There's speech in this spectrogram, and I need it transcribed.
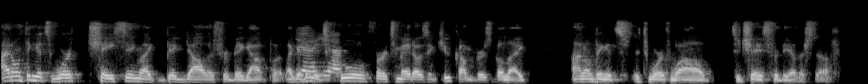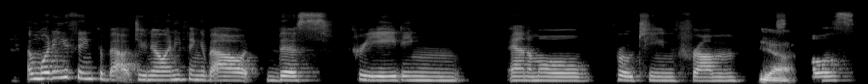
i don't think it's worth chasing like big dollars for big output like yeah, i think it's yeah. cool for tomatoes and cucumbers but like I don't think it's it's worthwhile to chase for the other stuff. And what do you think about? Do you know anything about this creating animal protein from yeah cells?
